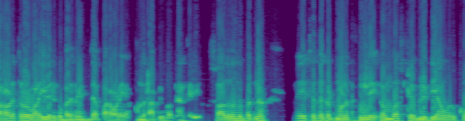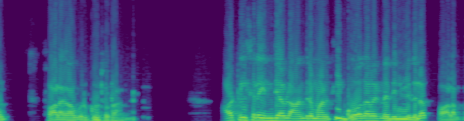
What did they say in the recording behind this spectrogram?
பரவளையத்தோட வளைவு இருக்கு பார்த்தீங்கன்னா இதுதான் பரவளையம் அந்த டாபிக் பார்த்தீங்கன்னா தெரியும். ஸோ அது வந்து பார்த்தீங்கன்னா மிகச்சிறந்த கட்டுமானத்துக்கு நிலை ரொம்ப ஸ்டெபிலிட்டியாகவும் இருக்கும். ஸோ அழகாகவும் இருக்கும்னு சொல்றாங்க. அவற்றில் சில இந்தியாவில் ஆந்திர மாநிலத்தில் கோதாவரி நதியின் மீதுல பாலம்.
